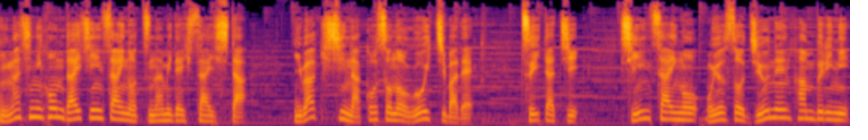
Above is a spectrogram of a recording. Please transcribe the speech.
東日本大震災の津波で被災したいわき市名古その魚市場で1日震災後およそ10年半ぶりに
